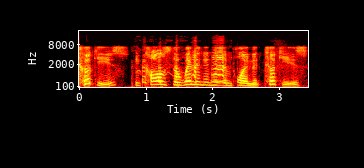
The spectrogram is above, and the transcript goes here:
cookies. He calls the women in his employment cookies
